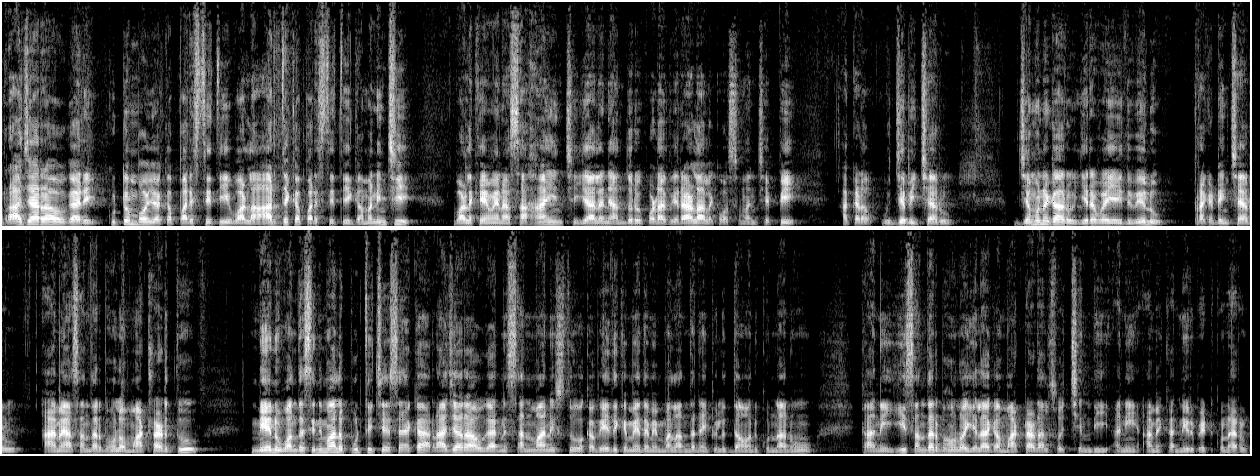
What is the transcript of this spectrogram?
రాజారావు గారి కుటుంబం యొక్క పరిస్థితి వాళ్ళ ఆర్థిక పరిస్థితి గమనించి వాళ్ళకి ఏమైనా సహాయం చేయాలని అందరూ కూడా విరాళాల కోసం అని చెప్పి అక్కడ ఉద్యమించారు. జమున గారు ఇరవై ఐదు వేలు ప్రకటించారు. ఆమె ఆ సందర్భంలో మాట్లాడుతూ నేను వంద సినిమాలు పూర్తి చేశాక రాజారావు గారిని సన్మానిస్తూ ఒక వేదిక మీద మిమ్మల్ని అందరినీ పిలుద్దాం అనుకున్నాను. కానీ ఈ సందర్భంలో ఇలాగ మాట్లాడాల్సి వచ్చింది అని ఆమె కన్నీరు పెట్టుకున్నారు.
